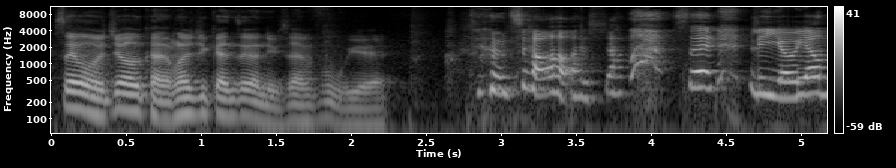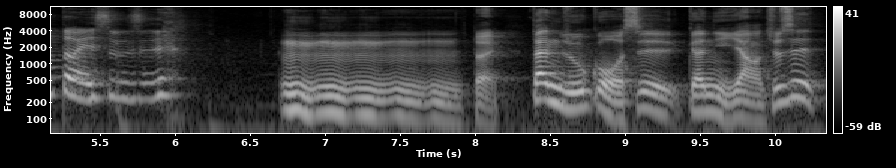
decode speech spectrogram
所以我就可能会去跟这个女生赴约。超好笑，所以理由要对，是不是？嗯嗯嗯嗯嗯，对。但如果是跟你一样，就是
